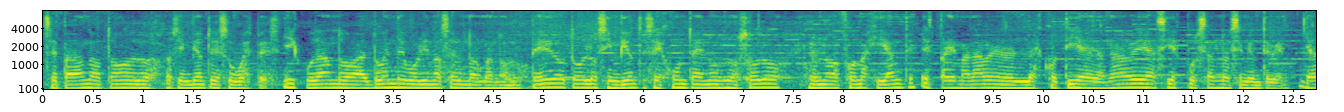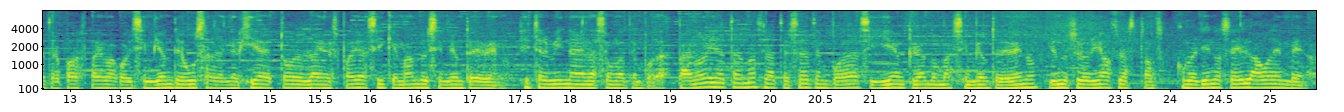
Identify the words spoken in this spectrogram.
separando a todos los, simbiontes de sus huéspedes y curando al duende volviendo a ser normal nuevo. Pero todos los simbiontes se juntan en uno solo en una forma gigante. Spider-Man abre la escotilla de la nave, así expulsando al simbionte Venom. Ya atrapado Spider-Man con el simbionte, usa la energía de todo el Lion Spider, así quemando el simbionte de Venom. Y termina en la segunda temporada. Para no dilatar más, en la tercera temporada siguieron creando más simbionte de Venom y uno se lo dio a Flash Thompson, convirtiéndose él ahora en Venom.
